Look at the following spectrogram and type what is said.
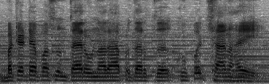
बटाट्यापासून तयार होणारा हा पदार्थ खूपच छान आहे.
